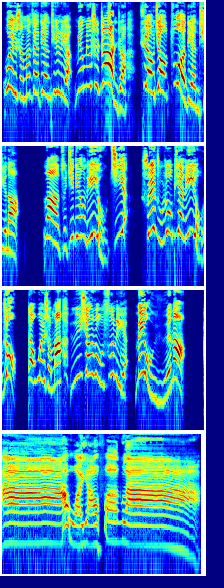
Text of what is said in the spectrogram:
为什么在电梯里明明是站着，却要叫坐电梯呢？辣子鸡丁里有鸡，水煮肉片里有肉，但为什么鱼香肉丝里没有鱼呢？啊！我要疯啦！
